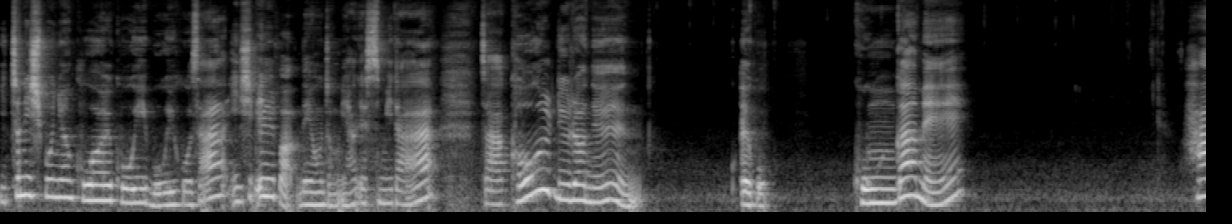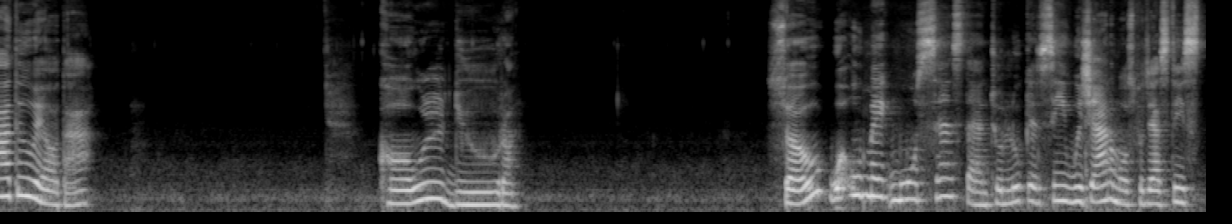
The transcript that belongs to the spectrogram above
2025년 9월 고2 모의고사 21번 내용 정리하겠습니다. 자, 거울 뉴런은 아이고 공감의 하드웨어다. 거울 뉴런. So, what would make more sense than to look and see which animals possess these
